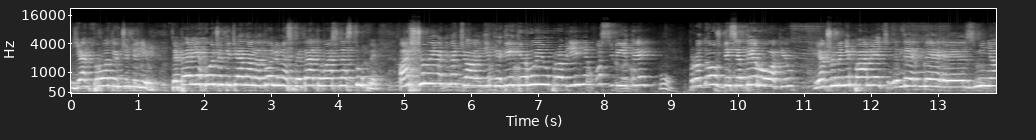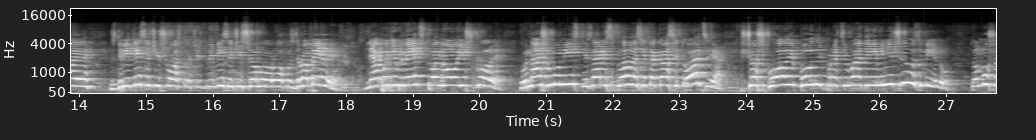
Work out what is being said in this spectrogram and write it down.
як проти вчителів. Тепер я хочу, Тетяна Анатоліївна, спитати вас наступне. А що ви як начальник, який керує управлінням освіти продовж 10 років, якщо мені пам'ять не, не е, зміняє, з 2006 чи з 2007 року зробили для будівництва нової школи. У нашому місті зараз склалася така ситуація, що школи будуть працювати і в нічну зміну, тому що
